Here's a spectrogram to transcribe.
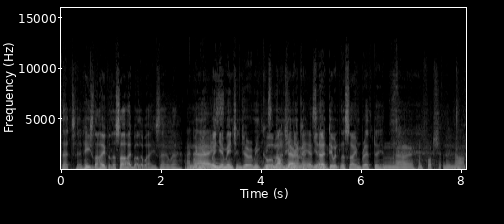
that and he's the hope of the side, by the way. So uh, I when you when you mention Jeremy Corbyn and him, Jeremy, you, you don't do it in the same breath, do you? No, unfortunately not.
